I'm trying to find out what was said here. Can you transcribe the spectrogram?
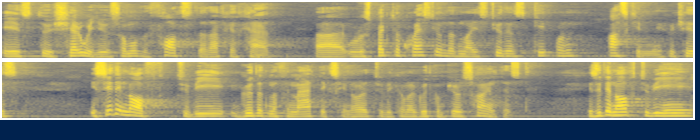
is to share with you some of the thoughts that I've had uh, with respect to a question that my students keep on asking me, which is, is it enough to be good at mathematics in order to become a good computer scientist? Is it enough to be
